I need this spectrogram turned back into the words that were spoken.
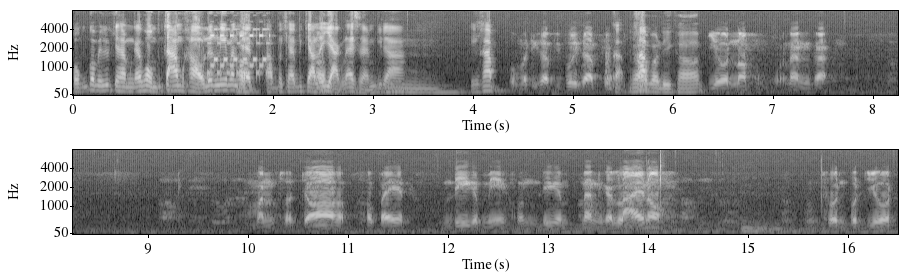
ผมก็ไม่รู้จะทำไงผมตามข่าวเรื่องนี้มันครัแต่บทำประชาพิจารณ์แล้วอยากได้สนามกีฬาอืมนี่ครับผมสวัสดีครับพี่ปุ้ยครับครับครับสวัสดีครับโยนเนาะนั่นก็มันสจอเข้าไปดีกับมีคนดีกับนั่นกันหลายเนาะอืมผลประโยชน์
